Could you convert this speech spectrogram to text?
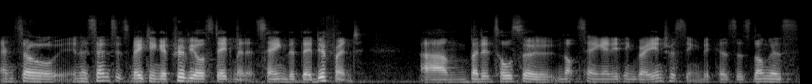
and so, in a sense, it's making a trivial statement. It's saying that they're different, um, but it's also not saying anything very interesting because as long as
